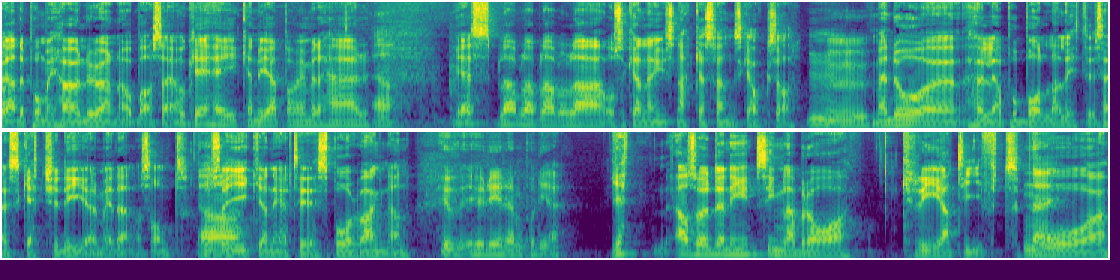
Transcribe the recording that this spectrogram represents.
jag hade på mig hörlurarna och bara såhär, okej hej kan du hjälpa mig med det här? Ja. Yes, bla bla bla bla bla. Och så kan den ju snacka svenska också. Men då eh, höll jag på att bolla lite så här sketchidéer med den och sånt. Och så Ja. gick jag ner till spårvagnen. Hur, hur är den på det? Alltså den är ju inte så himla bra kreativt Nej. på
